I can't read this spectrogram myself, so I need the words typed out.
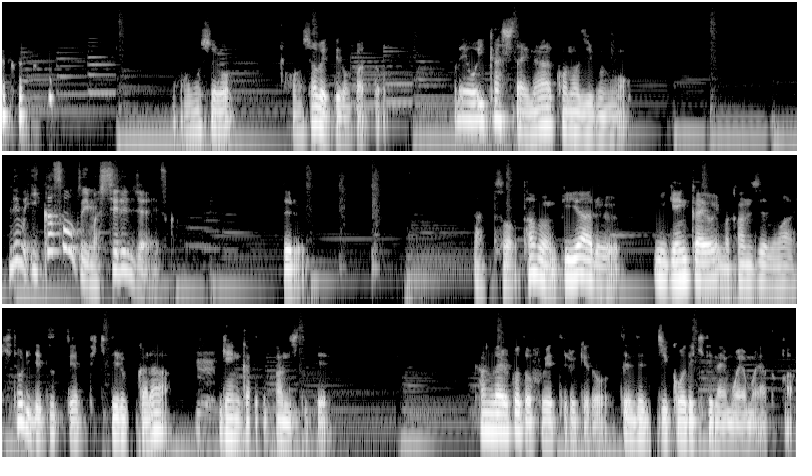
面白い。この喋ってる分かったわ。これを活かしたいな、この自分を。でも、生かそうと今してるんじゃないですか？してる。あそう、多分 PR に限界を今感じてるのは、一人でずっとやってきてるから、うん。限界を感じてて、考えること増えてるけど、全然実行できてないモヤモヤとか。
